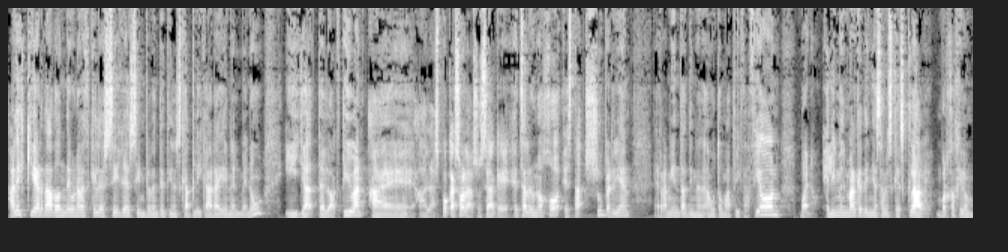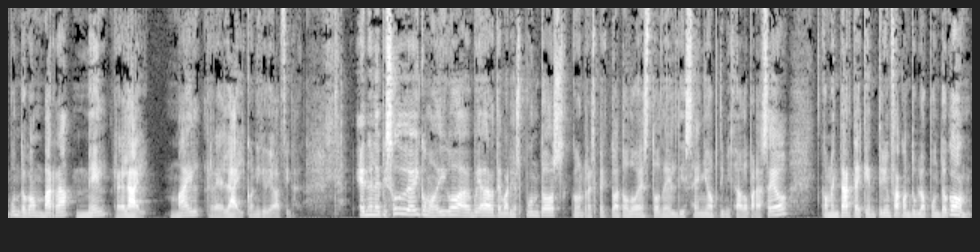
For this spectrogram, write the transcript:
a la izquierda donde una vez que les sigues simplemente tienes que aplicar ahí en el menú y ya te lo activan a, eh, a las pocas horas. O sea que échale un ojo, está súper bien. Herramienta tiene automatización. Bueno, el email marketing ya sabes que es clave. borjagirón.com barra mail relay. Mail relay con Y al final. En el episodio de hoy, como digo, voy a darte varios puntos con respecto a todo esto del diseño optimizado para SEO, comentarte que en triunfacontublog.com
